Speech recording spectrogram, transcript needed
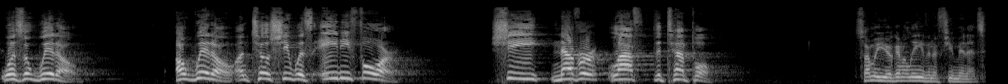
was a widow. A widow until she was 84 she never left the temple. Some of you are going to leave in a few minutes.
